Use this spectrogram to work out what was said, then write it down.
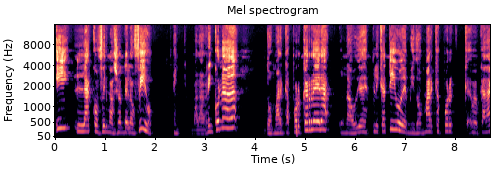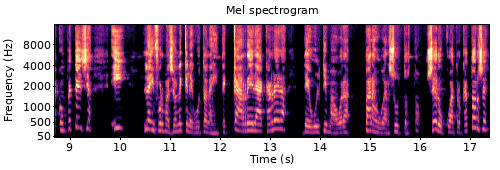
y la confirmación de los fijos. En Bala Rinconada, dos marcas por carrera, un audio explicativo de mis dos marcas por cada competencia y la información que le gusta a la gente carrera a carrera de última hora para jugar su tostón. 0414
